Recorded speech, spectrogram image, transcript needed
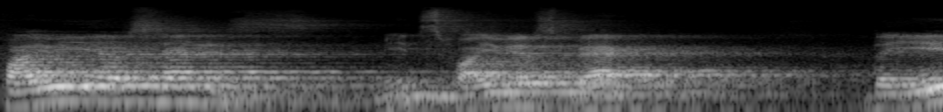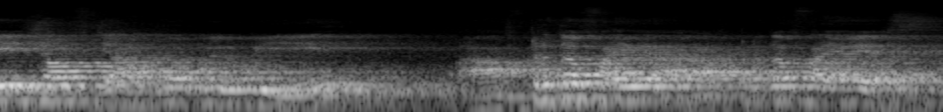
Five years hence means five years back. The age of Jacob will be after the five after the five years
